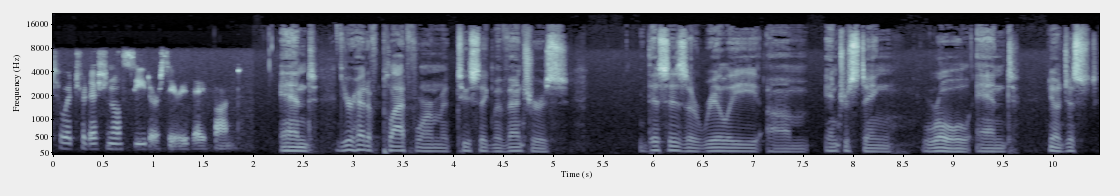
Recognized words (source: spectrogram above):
to a traditional seed or Series A fund. And you're head of platform at Two Sigma Ventures. This is a really um, interesting role, and you know just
